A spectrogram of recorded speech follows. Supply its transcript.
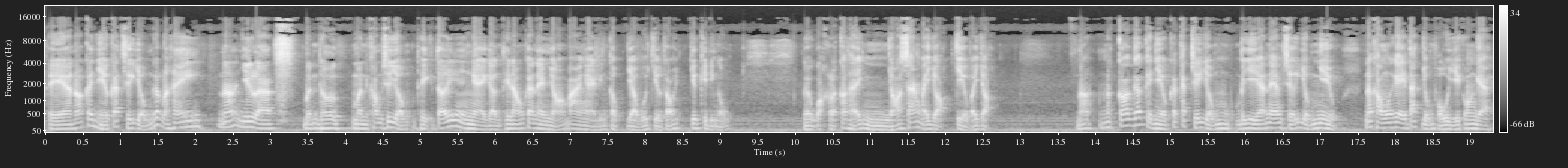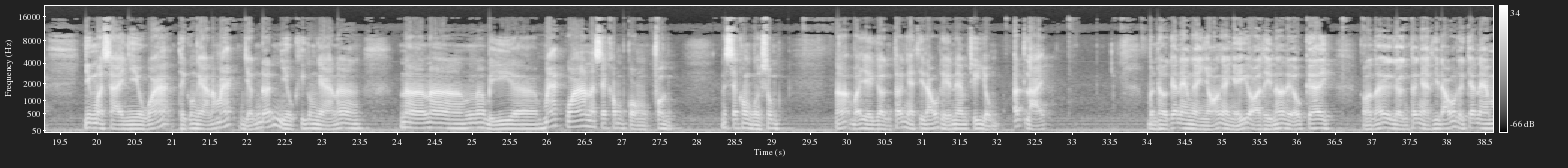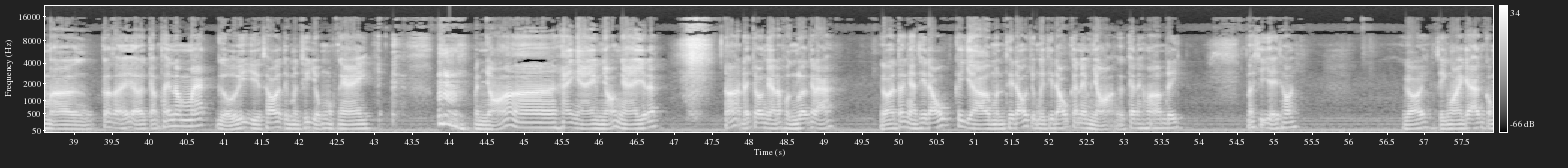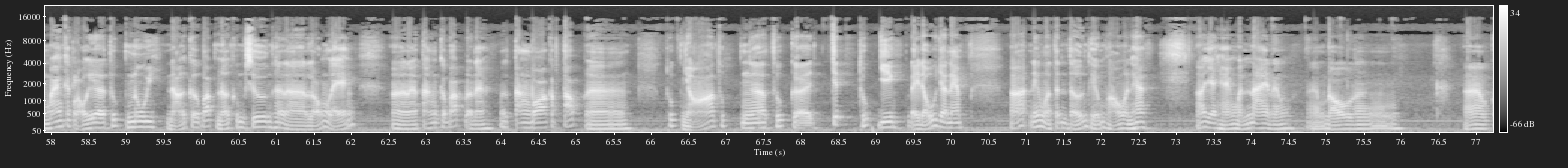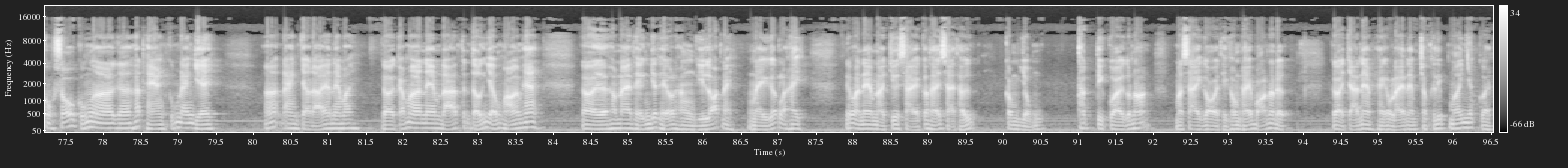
Thì ờ, nó có nhiều cách sử dụng rất là hay. Nó như là bình thường, mình không sử dụng thì tới ngày gần thi đấu, các anh em nhỏ 3 ngày liên tục vào buổi chiều tối trước khi đi ngủ. Rồi hoặc là có thể nhỏ sáng 7 giọt, chiều 7 giọt nó nó có rất là nhiều các cách sử dụng. Bởi vì anh em sử dụng nhiều nó không có gây tác dụng phụ gì con gà. Nhưng mà xài nhiều quá thì con gà nó mát dẫn đến nhiều khi con gà nó nó nó, nó bị ờ, mát quá nó sẽ không còn phần nó sẽ không còn sung. Đó bởi vậy gần tới ngày thi đấu thì anh em sử dụng ít lại. Bình thường các anh em ngày nhỏ ngày nghỉ rồi thì nó thì ok. Còn tới gần tới ngày thi đấu thì các anh em uh, có thể uh, cảm thấy nó mát gửi gì thôi thì mình sử dụng một ngày. mình nhỏ uh, hai ngày nhỏ ngày vậy đó. Đó để cho gà nó phừng lên cái đã. Rồi tới ngày thi đấu cái giờ mình thi đấu chuẩn bị thi đấu cái anh em nhỏ cái này hoa ôm đi. Nó chỉ vậy thôi. Rồi thì ngoài ra anh còn bán các loại ờ, thuốc nuôi nở cơ bắp nở khung xương hay là lõn lẻn à, tăng cơ bắp rồi nè tăng bo cấp tóc à, thuốc nhỏ thuốc thuốc uh, chích thuốc viên đầy đủ cho anh em đó nếu mà tin tưởng thì ủng hộ mình ha. Đó dài hạn mình nay là à, đồ à, à, con số cũng à, à, hết hàng cũng đang về. Đó, đang chờ đợi anh em ơi. Rồi cảm ơn anh em đã tin tưởng và ủng hộ em ha. Rồi hôm nay thì cũng giới thiệu thằng gì lót này. Này rất là hay. Nếu mà anh em nào chưa xài có thể xài thử. Công dụng thật tuyệt vời của nó. Mà xài rồi thì không thể bỏ nó được. Rồi chào anh em. Hẹn gặp lại anh em trong clip mới nhất của em.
